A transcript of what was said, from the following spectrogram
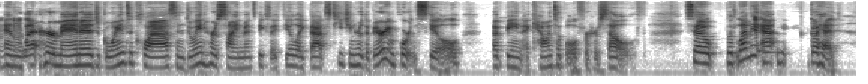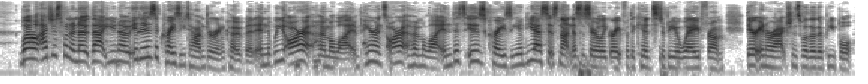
mm-hmm. and let her manage going to class and doing her assignments because I feel like that's teaching her the very important skill of being accountable for herself. So, but let me add, go ahead. Well, I just want to note that, you know, it is a crazy time during COVID and we are at home a lot and parents are at home a lot. And this is crazy. And yes, it's not necessarily great for the kids to be away from their interactions with other people.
